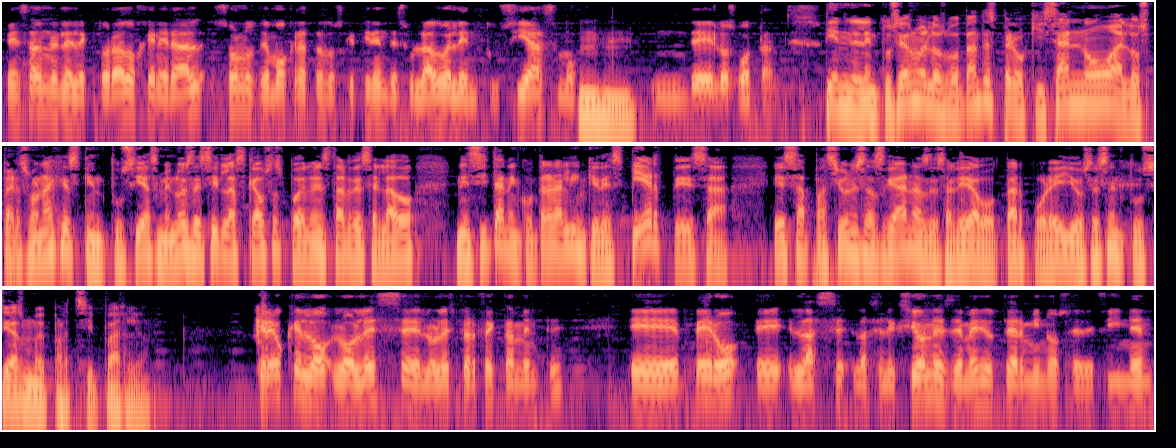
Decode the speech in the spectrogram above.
pensando en el electorado general, son los demócratas los que tienen de su lado el entusiasmo de los votantes. Tienen el entusiasmo de los votantes, pero quizá no a los personajes que entusiasmen, ¿no? Es decir, las causas pueden estar de ese lado, necesitan encontrar a alguien que despierte esa, esa pasión, esas ganas de salir a votar por ellos, ese entusiasmo de participar, Creo que lo, lo, lees, eh, lo lees perfectamente. Eh, pero eh, las, las, elecciones de medio término se definen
